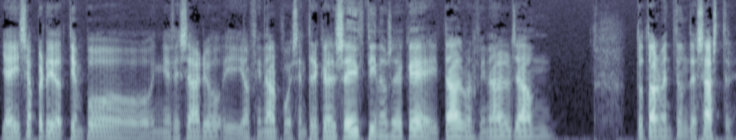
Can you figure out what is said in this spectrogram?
Y ahí se ha perdido tiempo innecesario y al final pues entre que el safety no sé qué y tal, pues, al final ya un totalmente un desastre.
